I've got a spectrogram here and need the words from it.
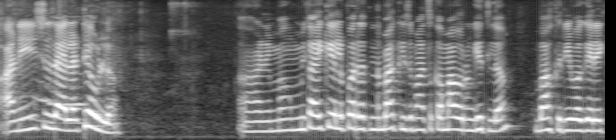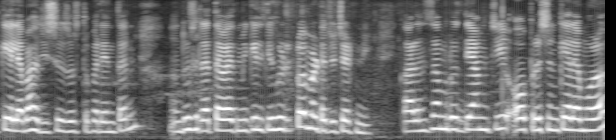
आणि शिजायला ठेवलं. आणि मग मी काय केलं परत ना बाकीचं माझं काम आवरून घेतलं. भाकरी वगैरे केल्या भाजी शिजोस्तोपर्यंत. दुसऱ्या तव्यात मी केली ती थोडी टोमॅटोची चटणी. कारण समृद्धी आमची ऑपरेशन केल्यामुळं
